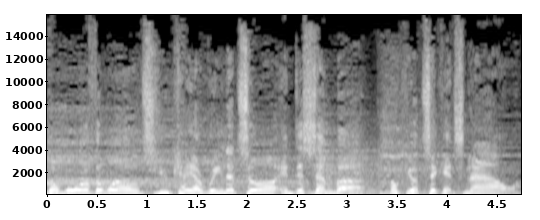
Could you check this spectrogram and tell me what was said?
The War of the Worlds UK Arena Tour in December. Book your tickets now.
